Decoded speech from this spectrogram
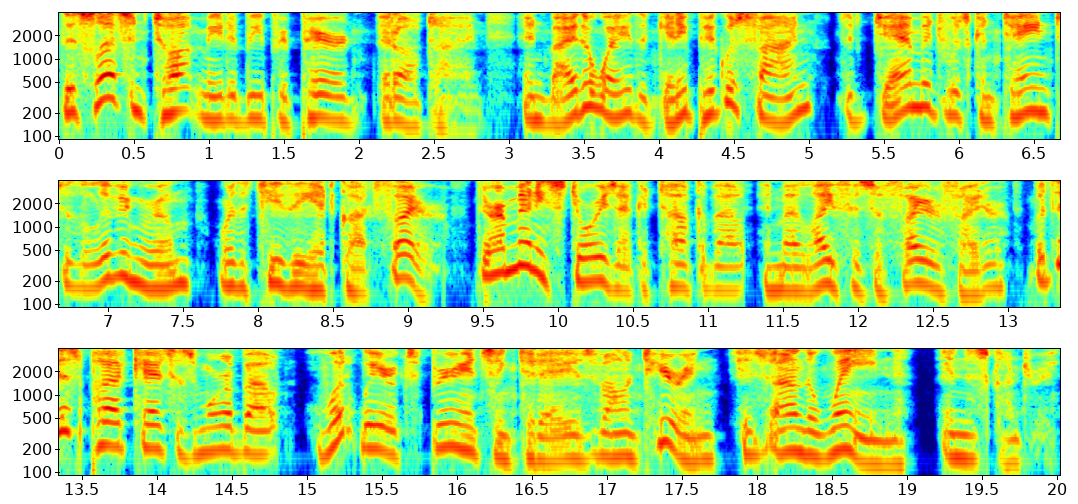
This lesson taught me to be prepared at all times. And by the way, the guinea pig was fine. The damage was contained to the living room where the TV had caught fire. There are many stories I could talk about in my life as a firefighter, but this podcast is more about what we are experiencing today as volunteering is on the wane in this country.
